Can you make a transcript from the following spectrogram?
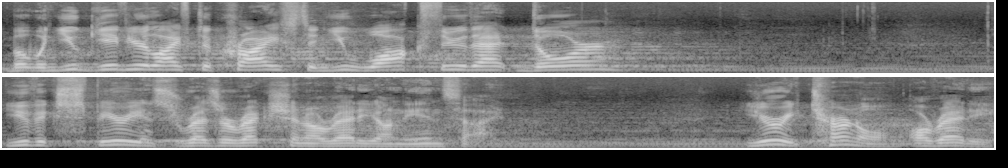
But when you give your life to Christ and you walk through that door, you've experienced resurrection already on the inside. you're eternal already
